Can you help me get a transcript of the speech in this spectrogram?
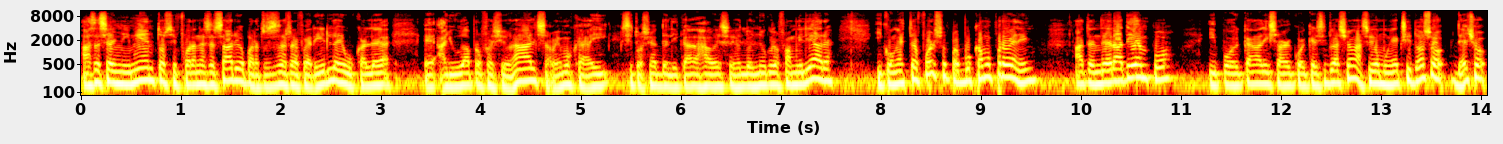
Hace cernimientos si fuera necesario para entonces referirles y buscarle eh, ayuda profesional. Sabemos que hay situaciones delicadas a veces en los núcleos familiares y con este esfuerzo pues buscamos prevenir, atender a tiempo y poder canalizar cualquier situación. Ha sido muy exitoso. De hecho,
